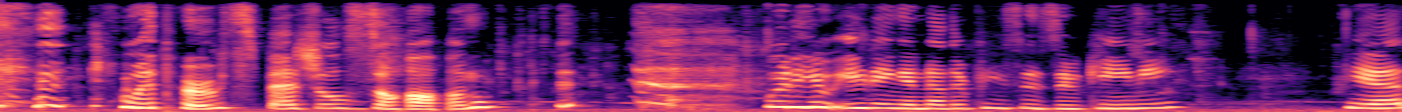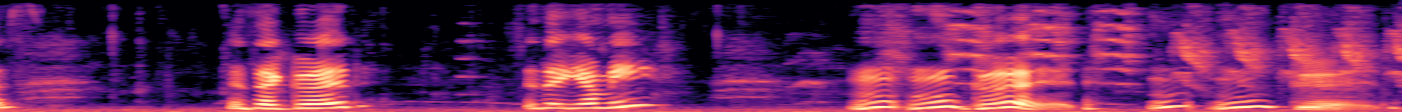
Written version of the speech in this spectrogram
with her special song. What are you eating? Another piece of zucchini? Yes? Is that good? Is that yummy? Mm-mm, good. Mm-mm, good.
